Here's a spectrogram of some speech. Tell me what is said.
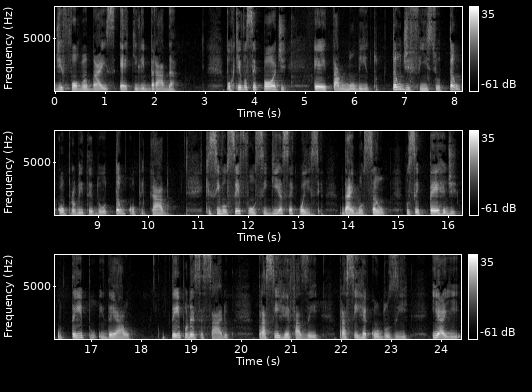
de forma mais equilibrada. Porque você pode estar é, tá num momento tão difícil, tão comprometedor, tão complicado, que se você for seguir a sequência da emoção, você perde o tempo ideal, o tempo necessário para se refazer, para se reconduzir. E aí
